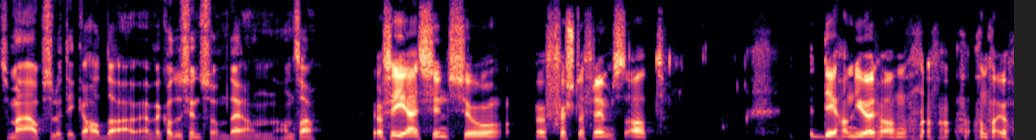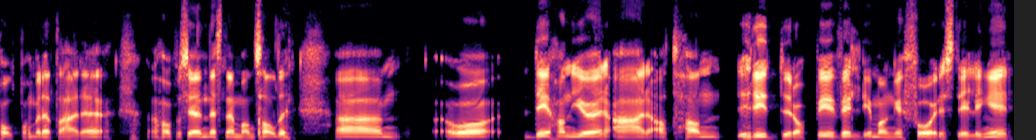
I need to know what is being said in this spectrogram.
som jeg absolutt ikke hadde. Hva du syns om det han, han sa? Altså, jeg syns jo først og fremst at det han gjør han, han, har jo holdt på med dette her jeg håper å si, nesten en mannsalder. Um, og det han gjør, er at han rydder opp i veldig mange forestillinger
